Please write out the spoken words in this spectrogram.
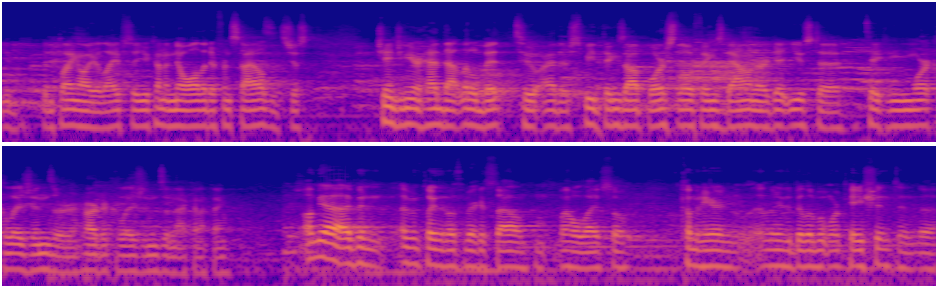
You've been playing all your life, so you kind of know all the different styles. It's just changing your head that little bit to either speed things up or slow things down, or get used to taking more collisions or harder collisions and that kind of thing. Um, yeah, I've been I've been playing the North American style my whole life, so coming here and learning to be a little bit more patient and. Uh,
